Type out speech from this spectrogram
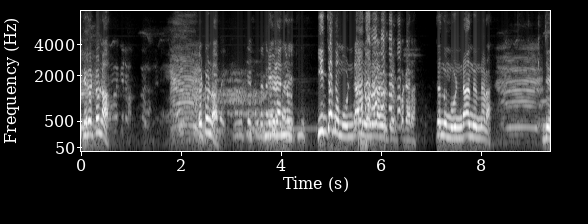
ഇത് കെട്ടുണ്ടോ? കെട്ടുണ്ടോ? ഇവിടെ അഞ്ഞൂറ് ഇജൊന്ന് മുണ്ടാ നിന്നടാ ചെറുപ്പക്കാരാ. ഇജൊന്ന് മുണ്ടാ നിന്നടാ. ഇജ്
